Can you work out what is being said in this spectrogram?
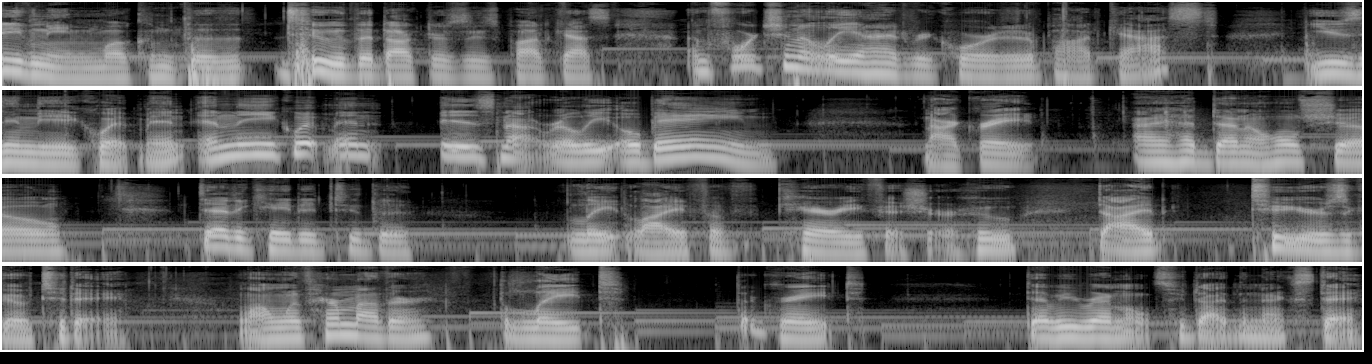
evening. Welcome to the, to the Dr. Zeus podcast. Unfortunately, I had recorded a podcast using the equipment, and the equipment is not really obeying. Not great. I had done a whole show dedicated to the late life of Carrie Fisher, who died two years ago today, along with her mother, the late, the great Debbie Reynolds, who died the next day.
